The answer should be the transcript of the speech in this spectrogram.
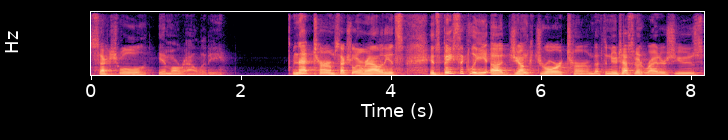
sexual immorality. And that term, sexual immorality, it's, it's basically a junk drawer term that the New Testament writers use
